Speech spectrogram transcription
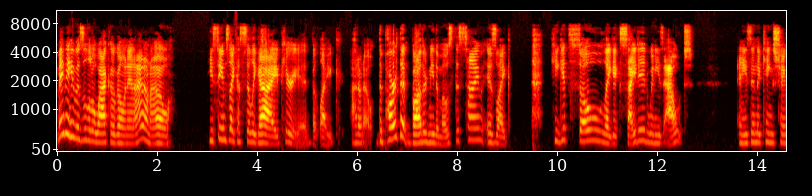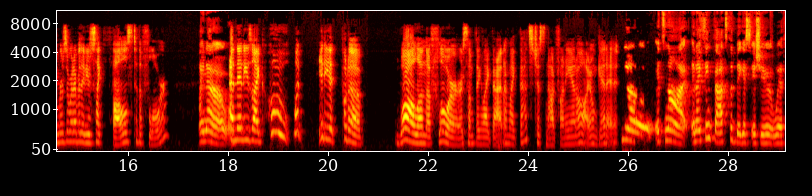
Maybe he was a little wacko going in. I don't know. He seems like a silly guy, period. But like, I don't know. The part that bothered me the most this time is like he gets so like excited when he's out and he's in the king's chambers or whatever that he just like falls to the floor. I know. And then he's like, "Who? What idiot put a wall on the floor or something like that?" And I'm like, "That's just not funny at all. I don't get it." No, it's not. And I think that's the biggest issue with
